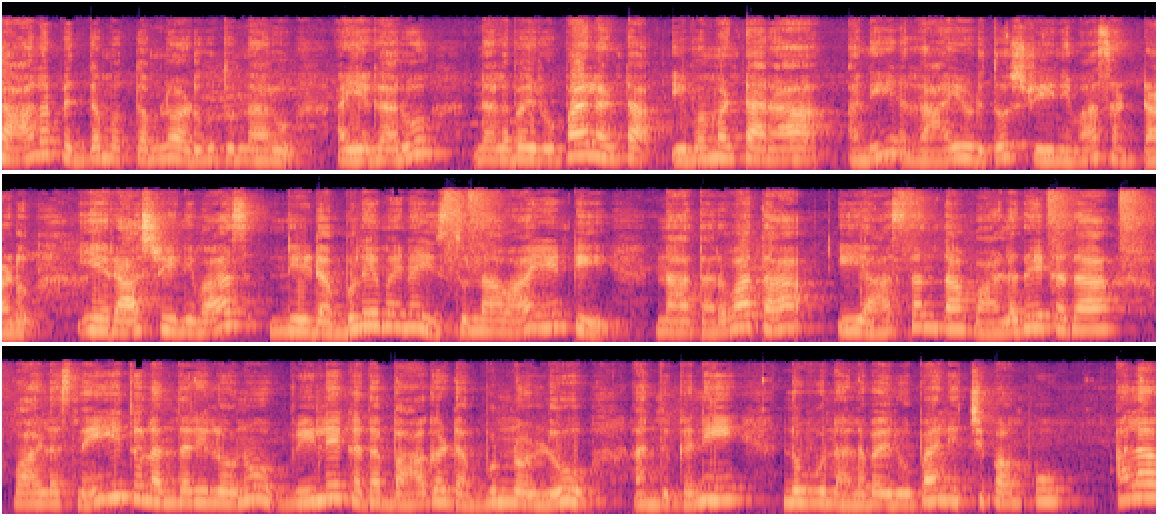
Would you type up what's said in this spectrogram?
చాలా పెద్ద మొత్తంలో అడుగుతున్నారు. అయ్యగారు నలభై రూపాయలంట ఇవ్వమంటారా? అని రాయుడితో శ్రీనివాస్ అంటాడు. ఏరా శ్రీనివాస్ నీ డబ్బులేమైనా ఇస్తున్నావా ఏంటి? నా తర్వాత ఈ ఆస్తంతా వాళ్ళదే కదా. వాళ్ళ స్నేహితులందరిలోనూ వీళ్ళే కదా బాగా డబ్బున్నోళ్ళు. అందుకని నువ్వు నలభై రూపాయలు ఇచ్చి పంపు. అలా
